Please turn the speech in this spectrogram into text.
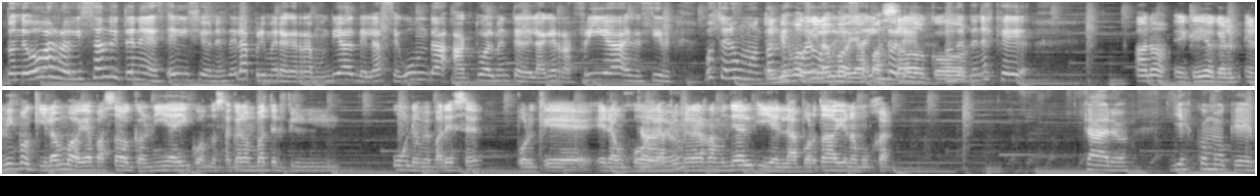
donde vos vas revisando y tenés ediciones de la Primera Guerra Mundial, de la Segunda, actualmente de la Guerra Fría, es decir, vos tenés un montón El de mismo juegos quilombo de esa había índole con- donde tenés que Ah, no, eh, que digo que el, el mismo quilombo había pasado con EA cuando sacaron Battlefield 1, me parece, porque era un juego de la. Primera Guerra Mundial y en la portada había una mujer. Claro, y es como que,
